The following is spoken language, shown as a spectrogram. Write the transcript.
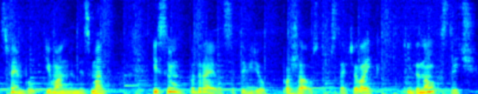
С вами был Иван Нумизмат. Если вам понравилось это видео, пожалуйста, ставьте лайк и до новых встреч!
